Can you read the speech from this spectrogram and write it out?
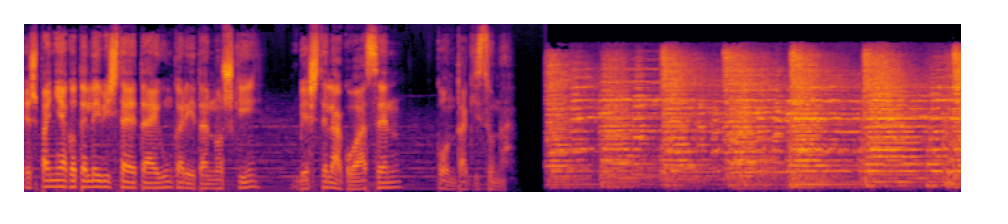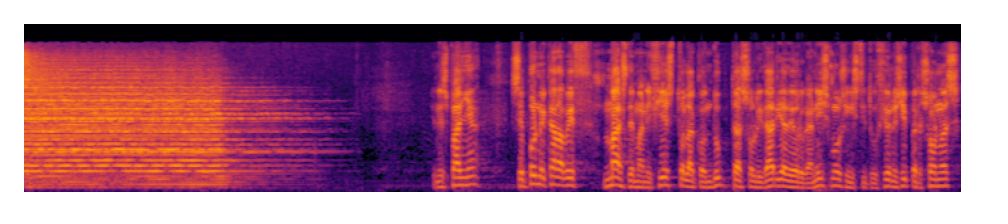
Espainiako telebista eta egunkarietan noski, bestelakoa zen kontakizuna. En España se pone cada vez más de manifiesto la conducta solidaria de organismos, instituciones y personas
